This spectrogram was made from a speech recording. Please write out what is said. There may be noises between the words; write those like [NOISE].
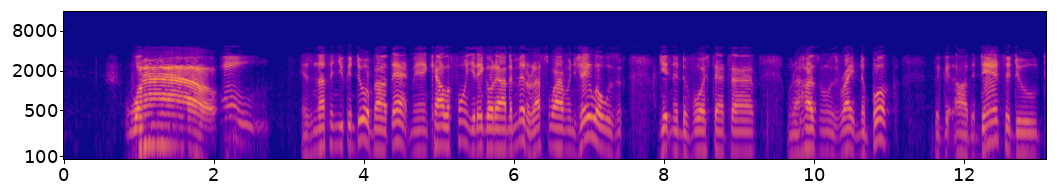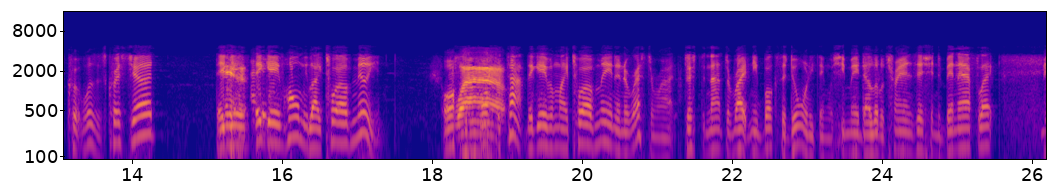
wow. Dang. There's nothing you can do about that, man. California, they go down the middle. That's why when J Lo was getting a divorce that time, when her husband was writing the book, the uh, the dancer dude, what was this Chris Judd? They Yeah. gave they gave Homie like twelve million. Off, the, Wow. off the top, they gave him like twelve million in the restaurant just to not to write any books or do anything. When she made that little transition to Ben Affleck,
